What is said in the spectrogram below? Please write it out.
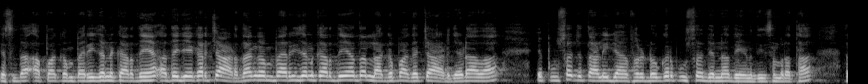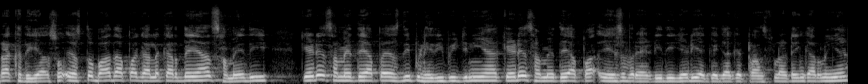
ਇਸ ਦਾ ਆਪਾਂ ਕੰਪੈਰੀਜ਼ਨ ਕਰਦੇ ਹਾਂ ਅਤੇ ਜੇਕਰ ਝਾੜ ਦਾ ਕੰਪੈਰੀਜ਼ਨ ਕਰਦੇ ਹਾਂ ਤਾਂ ਲਗਭਗ ਝਾੜ ਜਿਹੜਾ ਵਾ, ਇਹ ਪੂਸਾ 44 ਜਾਂ ਫਿਰ ਡੋਗਰ ਪੂਸਾ ਜਿੰਨਾ ਦੇਣ ਦੀ ਸਮਰੱਥਾ ਰੱਖਦੀ ਆ। ਸੋ ਇਸ ਤੋਂ ਬਾਅਦ ਆਪਾਂ ਗੱਲ ਕਰਦੇ ਹਾਂ ਸਮੇਂ ਦੀ, ਕਿਹੜੇ ਸਮੇਂ ਤੇ ਆਪਾਂ ਇਸ ਦੀ ਪਨੀਰੀ ਬੀਜਣੀ ਆ, ਕਿਹੜੇ ਸਮੇਂ ਤੇ ਆਪਾਂ ਇਸ ਵੈਰਾਈਟੀ ਦੀ ਜਿਹੜੀ ਅੱਗੇ ਜਾ ਕੇ ਟਰਾਂਸਪਲਾਂਟਿੰਗ ਕਰਨੀ ਆ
